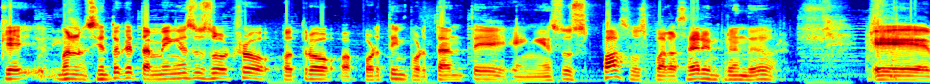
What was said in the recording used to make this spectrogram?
Que, bueno, siento que también eso es otro, otro aporte importante en esos pasos para ser emprendedor. Eh,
